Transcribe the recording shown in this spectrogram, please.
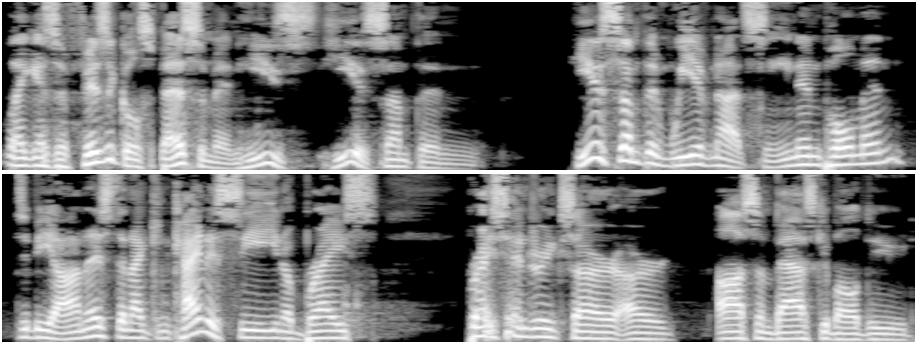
like as a physical specimen, he's he is something. He is something we have not seen in Pullman, to be honest. And I can kind of see, you know, Bryce, Bryce Hendricks, our our awesome basketball dude,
